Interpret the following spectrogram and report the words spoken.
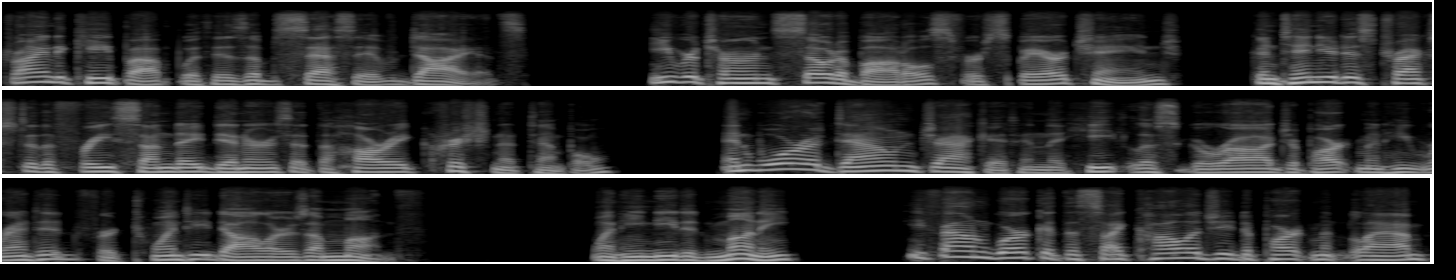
trying to keep up with his obsessive diets. He returned soda bottles for spare change, continued his treks to the free Sunday dinners at the Hare Krishna temple, and wore a down jacket in the heatless garage apartment he rented for $20 a month. When he needed money, he found work at the psychology department lab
